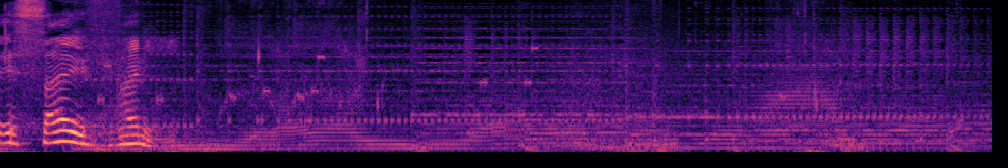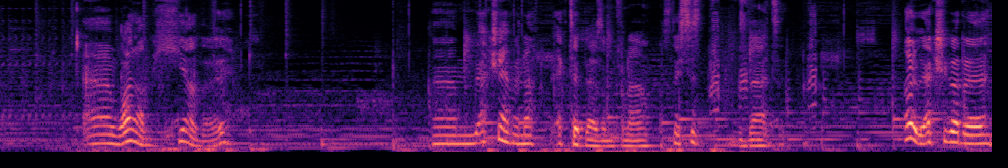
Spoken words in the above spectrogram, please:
They're so funny. Uh, while I'm here though, um, we actually have enough ectoplasm for now. So let's just use that. Oh, we actually got a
